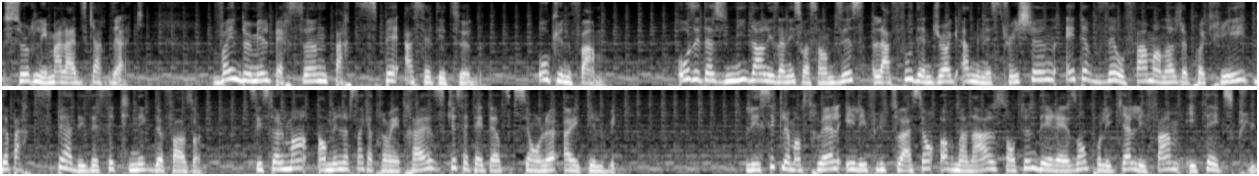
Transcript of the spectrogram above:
sur les maladies cardiaques. 22 000 personnes participaient à cette étude. Aucune femme. Aux États-Unis, dans les années 70, la Food and Drug Administration interdisait aux femmes en âge de procréer de participer à des essais cliniques de phase 1. C'est seulement en 1993 que cette interdiction-là a été levée. Les cycles menstruels et les fluctuations hormonales sont une des raisons pour lesquelles les femmes étaient exclues.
